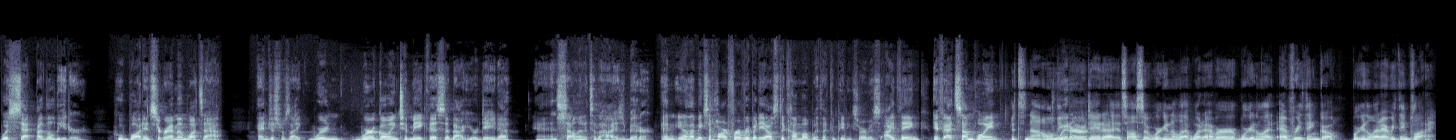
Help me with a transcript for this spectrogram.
was set by the leader who bought Instagram and WhatsApp and just was like, we're we're going to make this about your data and selling it to the highest bidder. And you know, that makes it hard for everybody else to come up with a competing service. I think if at some point It's not only Twitter- about your data, it's also we're going to let whatever, we're going to let everything go. We're going to let everything fly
